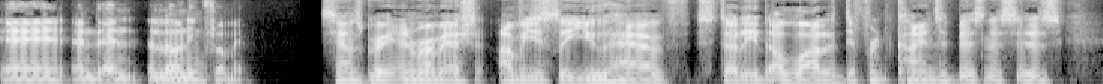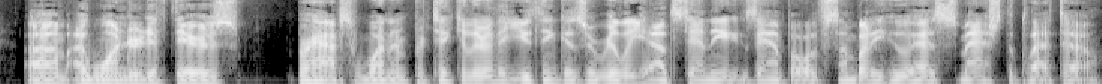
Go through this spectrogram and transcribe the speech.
and and then learning from it. Sounds great. And ramesh obviously you have studied a lot of different kinds of businesses. Um, i wondered if there's perhaps one in particular that you think is a really outstanding example of somebody who has smashed the plateau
